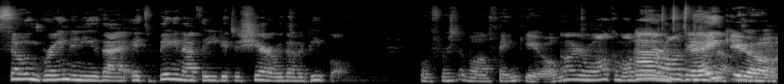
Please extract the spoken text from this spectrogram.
so ingrained in you that it's big enough that you get to share it with other people Well, first of all, thank you. oh you're welcome i'll be here Um, all day thank you.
